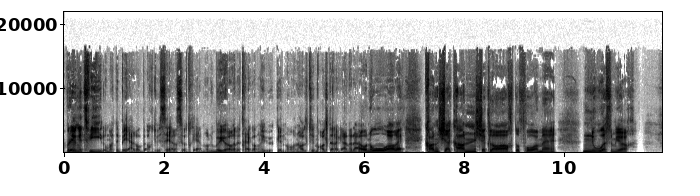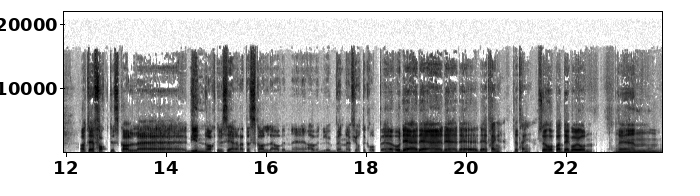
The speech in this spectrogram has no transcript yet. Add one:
For det er jo ingen tvil om at det er bedre å aktivisere seg og trene, og du bør gjøre det tre ganger i uken og en halvtime og alt det der greiene der. Og nå har jeg kanskje, kanskje klart å få med noe som gjør at jeg faktisk skal eh, begynne å aktivisere dette skallet av en, eh, av en lubben fjortekropp. Eh, og det, det, det, det, trenger jeg. Det trenger jeg. Så jeg håper at det går i orden. Um,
